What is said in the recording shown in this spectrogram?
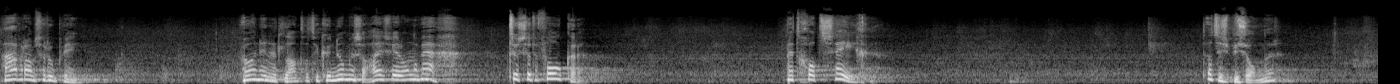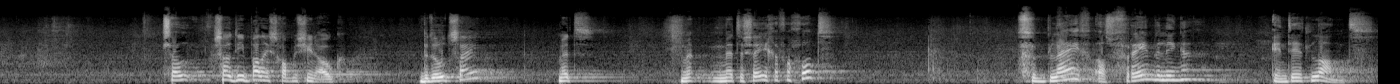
Abrahams roeping. Woon in het land dat ik u noemen zal. Hij is weer onderweg. Tussen de volkeren. Met Gods zegen. Dat is bijzonder. Zou, zou die ballingschap misschien ook bedoeld zijn? Met, met, met de zegen van God? Verblijf als vreemdelingen in dit land.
